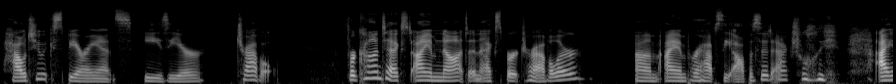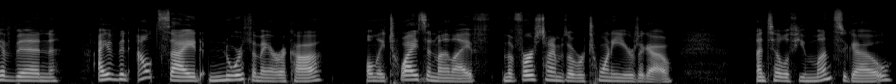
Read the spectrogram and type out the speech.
how to experience easier travel. For context, I am not an expert traveler. Um, I am perhaps the opposite, actually. I have been I have been outside North America only twice in my life. The first time was over 20 years ago. Until a few months ago,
